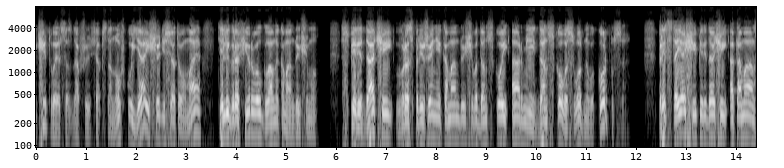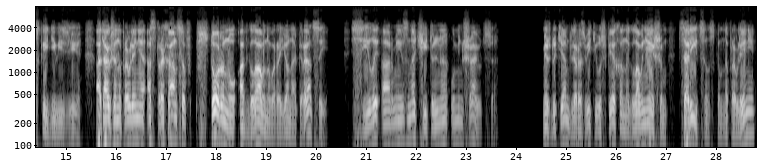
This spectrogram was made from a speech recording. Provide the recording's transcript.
Учитывая создавшуюся обстановку, я еще 10 мая телеграфировал главнокомандующему с передачей в распоряжение командующего Донской армией Донского сводного корпуса предстоящей передачей атаманской дивизии, а также направления астраханцев в сторону от главного района операций, силы армии значительно уменьшаются. Между тем, для развития успеха на главнейшем царицынском направлении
